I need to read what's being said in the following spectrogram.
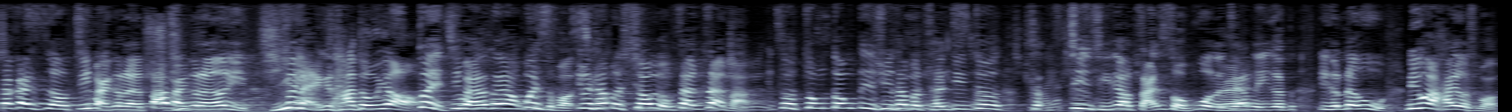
大概只有几百个人，八百个人而已。几百个他都要。对，几百个都要。为什么？因为他们骁勇善战嘛。这中东地区他们曾经就进行要斩首过的这样的一个一个任务。另外还有什么？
